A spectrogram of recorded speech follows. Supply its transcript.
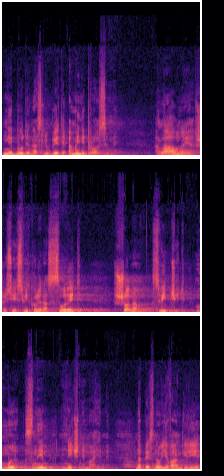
не буде нас любити, а ми не просимо. Головне, що цей світ, коли нас судить, що нам свідчить? Ми з ним ніч не маємо. Написано в Євангелії,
